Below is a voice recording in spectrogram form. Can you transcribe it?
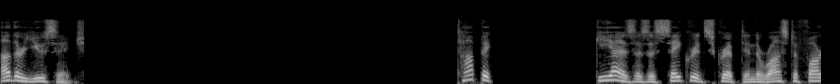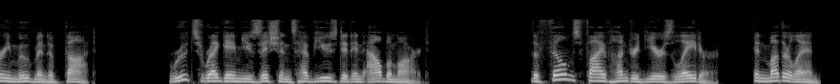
Other usage Ge'ez is a sacred script in the Rastafari movement of thought. Roots reggae musicians have used it in album art. The films 500 Years Later and Motherland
